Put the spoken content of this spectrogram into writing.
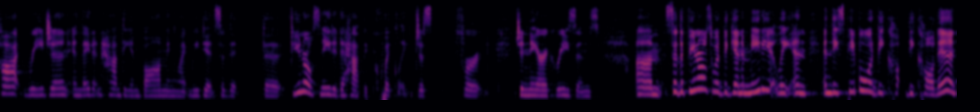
hot region and they didn't have the embalming like we did. So that the funerals needed to happen quickly, just for generic reasons. Um, so the funerals would begin immediately, and, and these people would be, ca- be called in,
